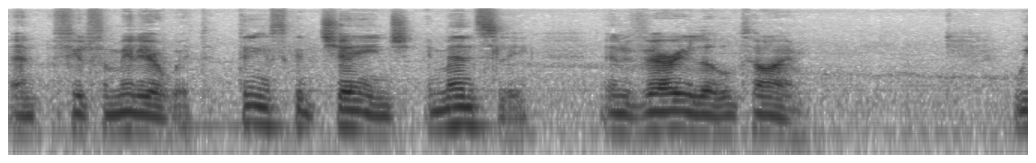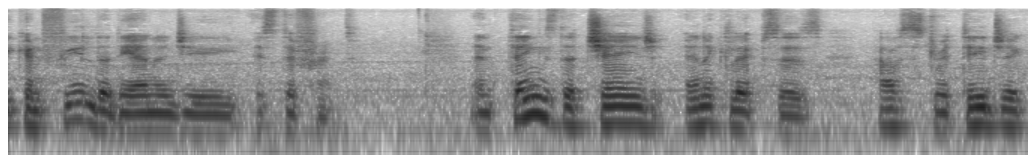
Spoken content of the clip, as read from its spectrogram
and feel familiar with. Things can change immensely in very little time. We can feel that the energy is different. And things that change in eclipses have strategic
